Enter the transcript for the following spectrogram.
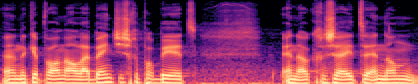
En ik heb wel een allerlei bandjes geprobeerd en ook gezeten. En dan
